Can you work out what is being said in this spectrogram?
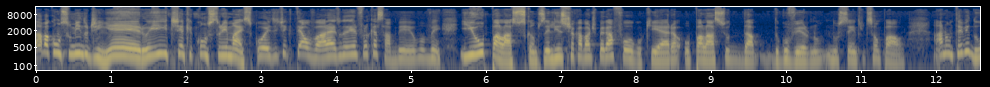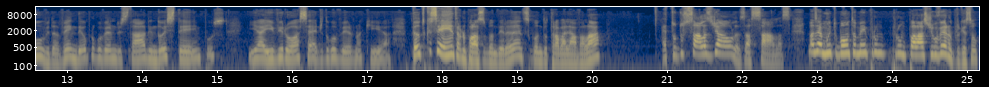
Tava consumindo dinheiro e tinha que construir mais coisas, tinha que ter alvará. e Ele falou: quer saber, eu vou ver. E o Palácio dos Campos Elíseos tinha acabado de pegar fogo, que era o palácio da- do governo no centro de São Paulo. Ah, não teve dúvida, vendeu para o governo do estado em dois tempos, e aí virou a sede do governo aqui. Tanto que você entra no Palácio dos Bandeirantes, quando eu trabalhava lá, é tudo salas de aulas, as salas. Mas é muito bom também para um, um palácio de governo, porque são,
